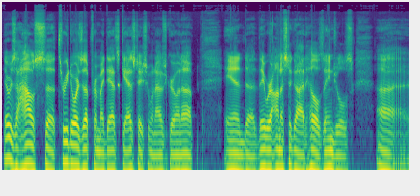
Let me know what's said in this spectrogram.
There was a house uh, three doors up from my dad's gas station when I was growing up, and uh, they were honest to God Hell's Angels. Uh,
